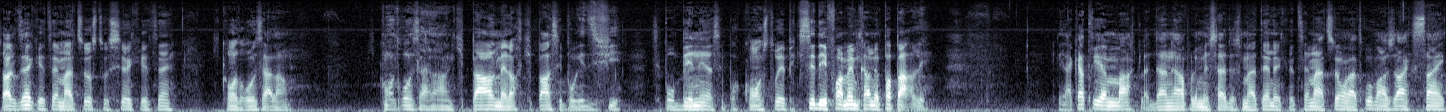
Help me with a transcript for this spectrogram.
Jacques dit un chrétien mature, c'est aussi un chrétien qui contrôle sa langue. Qui contrôle sa langue, qui parle, mais lorsqu'il parle, c'est pour édifier, c'est pour bénir, c'est pour construire, puis qui sait des fois même quand ne pas parler. Et la quatrième marque, la dernière pour le message de ce matin de chrétien mature, on la trouve en Jacques 5,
